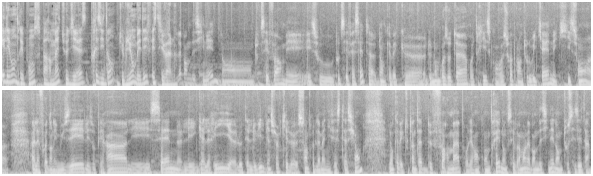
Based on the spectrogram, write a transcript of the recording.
Élément de réponse par Mathieu Diez, président du Lyon BD Festival. La bande dessinée dans toutes ses formes et, sous toutes ses facettes, donc avec euh, de nombreux auteurs, autrices qu'on reçoit pendant tout le week-end et qui sont euh, à la fois dans les musées, les opéras, les scènes, les galeries, euh, l'hôtel de ville bien sûr qui est le centre de la manifestation, donc avec tout un tas de formats pour les rencontrer, donc c'est vraiment la bande dessinée dans tous ses états.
